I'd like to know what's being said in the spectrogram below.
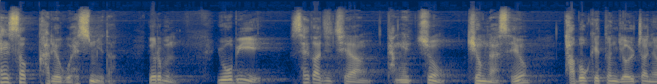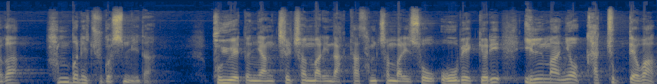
해석하려고 했습니다. 여러분, 욥이 세 가지 재앙 당했죠? 기억나세요? 다복했던 열 자녀가 한 번에 죽었습니다. 부유했던 양 7천 마리, 낙타 3천 마리, 소 500결이 1만여 가축대와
